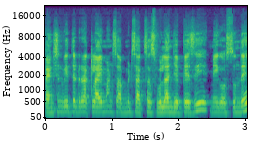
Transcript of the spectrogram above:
pension withdraw claim and submit successful అని చెప్పేసి మీకు వస్తుంది.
